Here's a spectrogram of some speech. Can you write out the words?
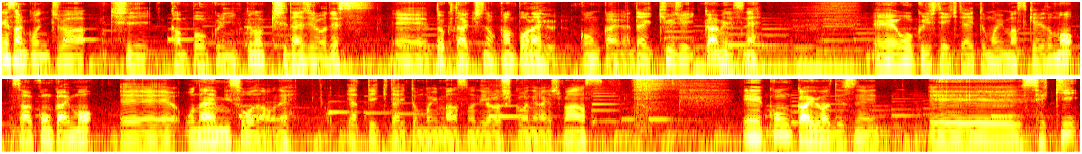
皆さんこんにちは。岸漢方クリニックの岸大二郎です、えー、ドクター岸の漢方ライフ今回が第91回目ですね、えー、お送りしていきたいと思いますけれども。さあ今回も、えー、お悩み相談をねやっていきたいと思いますのでよろしくお願いします、え今回はですね、え咳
